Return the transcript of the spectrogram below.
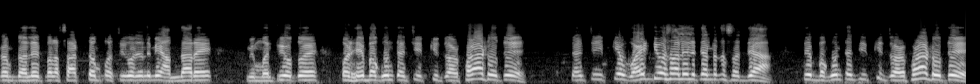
टर्म झाले मला सात टर्म पस्तीस वर्ष मी आमदार आहे. मी मंत्री होतोय. पण हे बघून त्यांची इतकी जळफळाट होते. त्यांचे इतके वाईट दिवस आलेले त्यांना तर सध्या. ते बघून त्यांची इतकी जळफळाट होते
